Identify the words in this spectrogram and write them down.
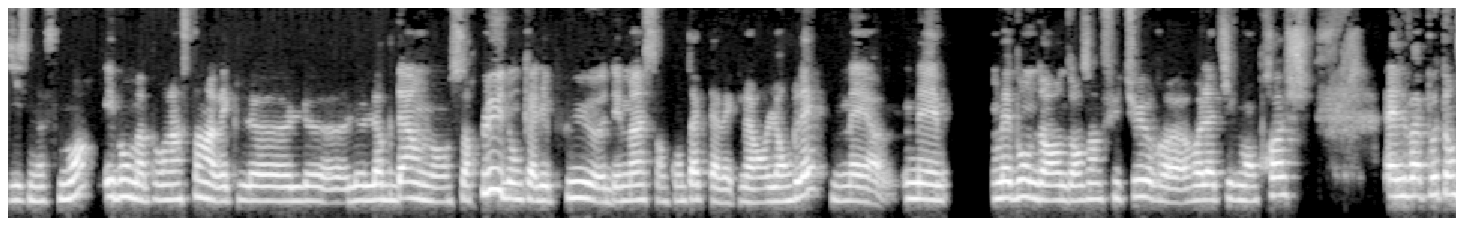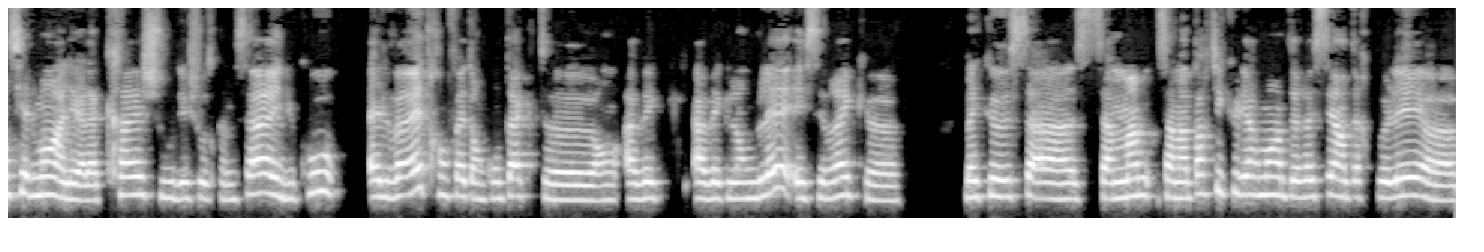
19 mois, et bon bah pour l'instant avec le, le, le, lockdown on sort plus, donc elle est plus euh, des masses en contact avec l'anglais, mais euh, mais mais bon dans dans un futur euh, relativement proche elle va potentiellement aller à la crèche ou des choses comme ça. Et du coup elle va être en fait en contact euh, avec avec l'anglais. Et c'est vrai que mais bah, que ça ça m'a ça m'a particulièrement intéressé interpellé euh,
